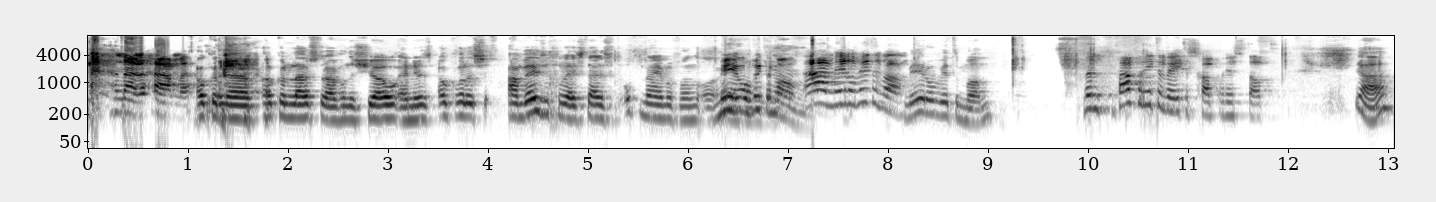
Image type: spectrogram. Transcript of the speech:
nou, daar gaan we. Ook een, uh, ook een luisteraar van de show. En er is ook wel eens aanwezig geweest tijdens het opnemen van... Merel Witteman. Ah, Merel Witteman. Merel Witteman. Mijn favoriete wetenschapper is dat. Ja.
